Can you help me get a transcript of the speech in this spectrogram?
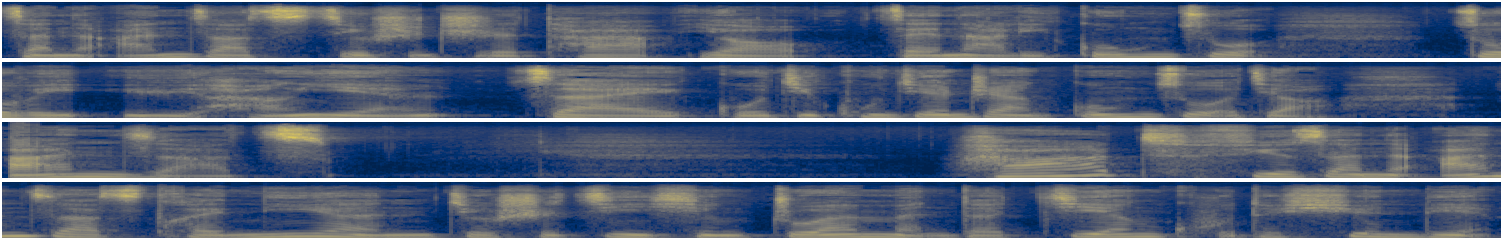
seinen Ansatz 就是指他要在那里工作，作为宇航员在国际空间站工作，叫 Ansatz。Hard für seinen Ansatz trainieren 就是进行专门的艰苦的训练。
